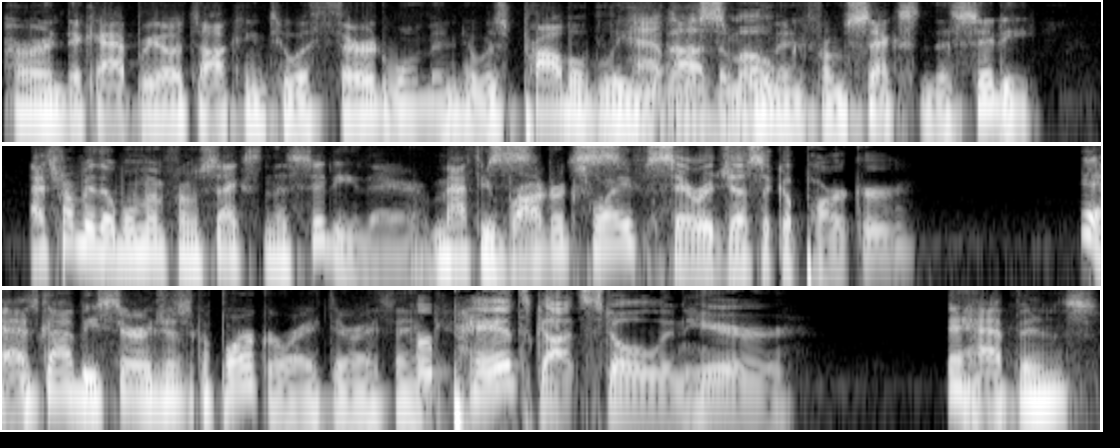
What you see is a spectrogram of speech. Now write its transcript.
Her and DiCaprio talking to a third woman. It was probably uh, the smoke? woman from Sex in the City. That's probably the woman from Sex in the City. There, Matthew Broderick's wife. Sarah Jessica Parker. Yeah, it's got to be Sarah Jessica Parker right there. I think Her pants got stolen here. it happens.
